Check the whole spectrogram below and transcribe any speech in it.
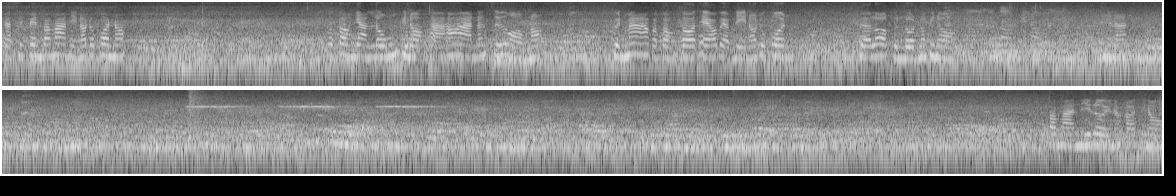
แต่สิเป็นประมาณนี้เนาะทุกคนเนาะก็ต้องยานลงพี่น้องค่ะเฮาอ่านหนังสือออกเนาะขึ้นมาก็ต้องต่อแถวแบบนี้เนาะทุกคนเพื่อรอขึ้นรถเนาะพี่น้องนี่นะมาณนี้เลยนะคะพี่น้อง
